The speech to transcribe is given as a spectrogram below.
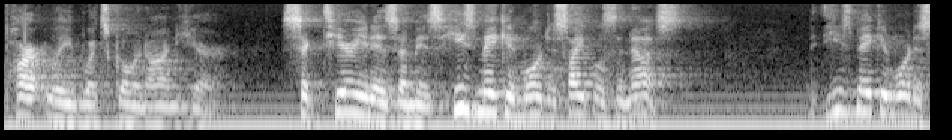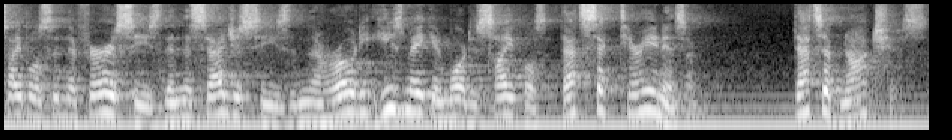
partly what's going on here. Sectarianism is he's making more disciples than us. He's making more disciples than the Pharisees, than the Sadducees, than the Herodians. He's making more disciples. That's sectarianism. That's obnoxious.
